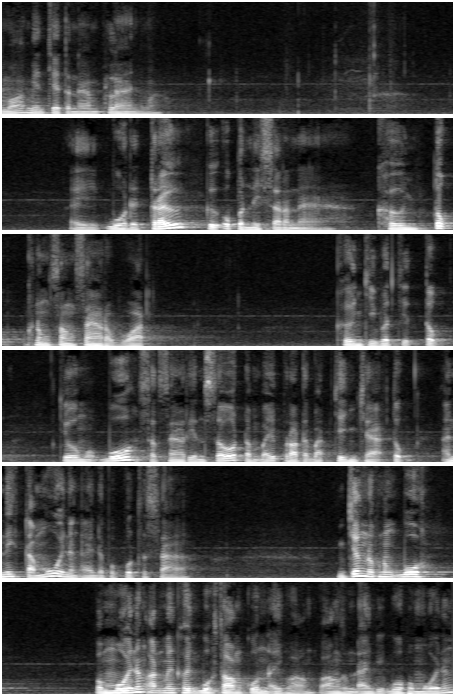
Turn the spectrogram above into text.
ហ្មងមានចេតនាបំផ្លាញហ្មងហើយបួសដែលត្រូវគឺឧបនិស្សរណាឃើញទុកក្នុងសង្សារវដ្តឃើញជីវិតជាទុក ចូលមកបួសសិក្សារៀនសូត្រដើម្បីប្រតិបត្តិចិញ្ចាទុកអានេះតែមួយនឹងឯងដែលពុទ្ធសាសនាអញ្ចឹងនៅក្នុងបួស6ហ្នឹងអត់មានឃើញបួសសងគុណអីផងព្រះអង្គសម្ដែងពីបួស6ហ្នឹង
